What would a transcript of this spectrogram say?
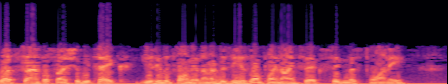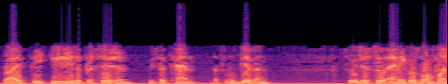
What sample size should we take? Using the formula, now remember Z is 1.96, sigma is 20, right? The E, the precision, we said 10. That's what we're given. So we just do n equals 1.96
